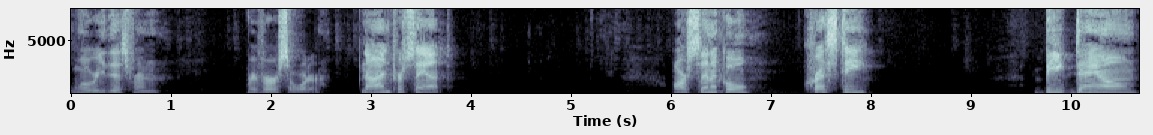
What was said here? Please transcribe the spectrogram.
we'll read this from reverse order. 9% are cynical, crusty, beat down,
